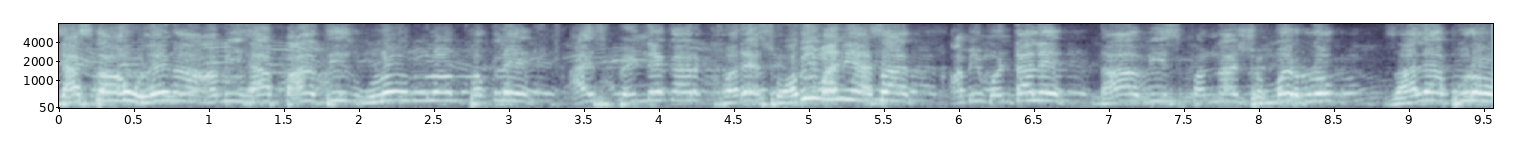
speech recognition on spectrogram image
जास्त हांव उलयना आमी ह्या पाच दीस उलोवन उलोवन थकले. आयज पेडणेकार खरे स्वाभिमानी आसात आमी म्हणटाले धा वीस पन्नास शंभर लोक जाल्या पुरो.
